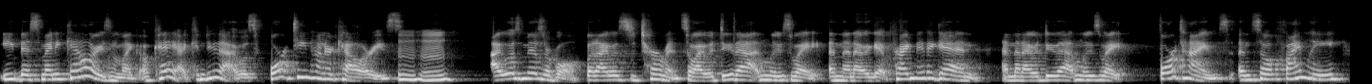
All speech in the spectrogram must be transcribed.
eat this many calories. And I'm like, okay, I can do that. It was 1,400 calories. Mm-hmm. I was miserable, but I was determined. So I would do that and lose weight. And then I would get pregnant again. And then I would do that and lose weight four times. And so finally,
